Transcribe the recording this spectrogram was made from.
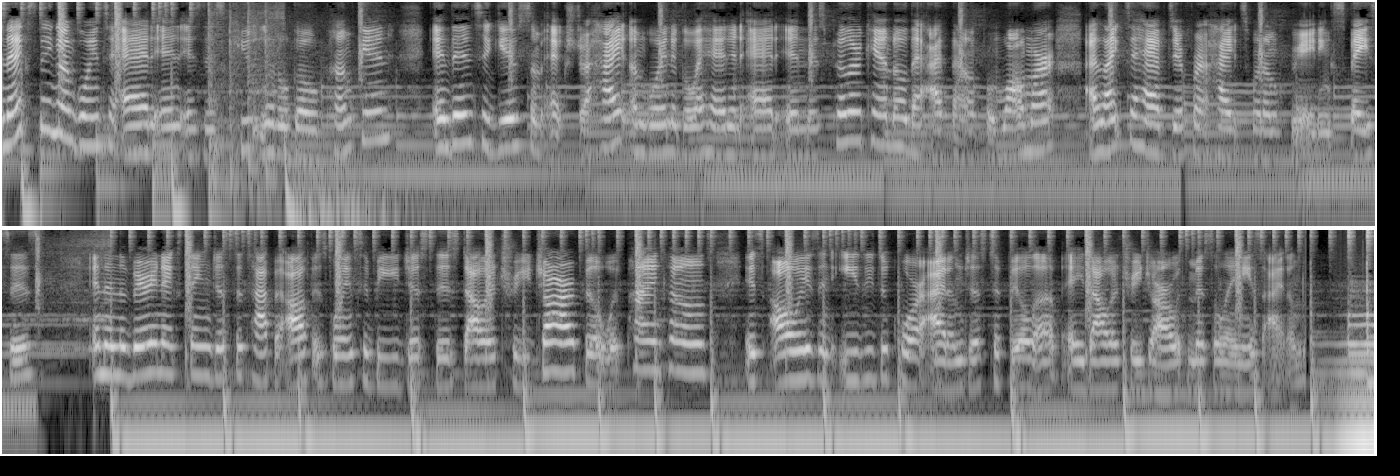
The next thing I'm going to add in is this cute little gold pumpkin. And then to give some extra height, I'm going to go ahead and add in this pillar candle that I found from Walmart. I like to have different heights when I'm creating spaces. And then the very next thing just to top it off is going to be just this Dollar Tree jar filled with pine cones. It's always an easy decor item just to fill up a Dollar Tree jar with miscellaneous items.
